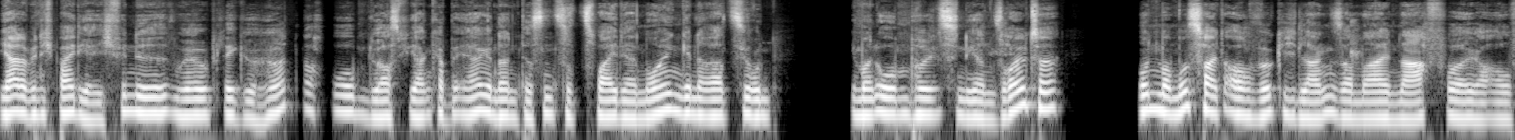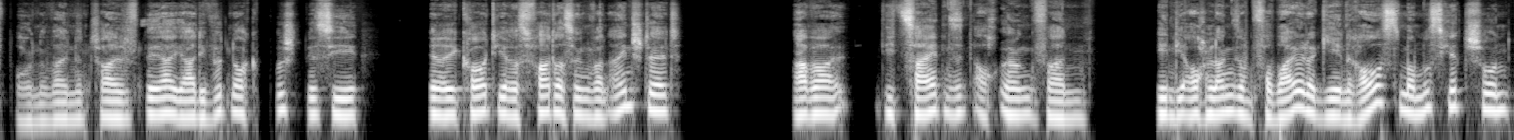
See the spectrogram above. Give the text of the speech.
Ja, da bin ich bei dir. Ich finde, Replay gehört nach oben. Du hast Bianca BR genannt. Das sind so zwei der neuen Generationen, die man oben positionieren sollte. Und man muss halt auch wirklich langsam mal Nachfolger aufbauen. Ne? Weil eine Charles Flair, ja, die wird noch gepusht, bis sie den Rekord ihres Vaters irgendwann einstellt. Aber die Zeiten sind auch irgendwann, gehen die auch langsam vorbei oder gehen raus. Man muss jetzt schon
